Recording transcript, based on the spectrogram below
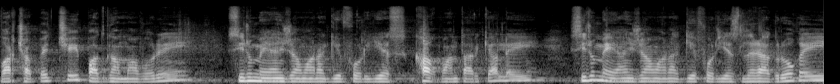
վարչապետ չէի, падգամավոր էի, սիրում էի այն ժամանակ երբ որ ես քաղբանտարկյալ էի սիրում էի այն ժամանակ երբ որ ես լրագրող էի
